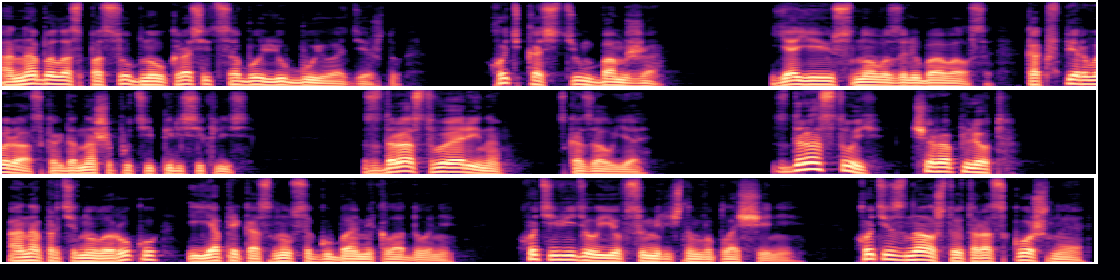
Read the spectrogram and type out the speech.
она была способна украсить собой любую одежду, хоть костюм бомжа. Я ею снова залюбовался, как в первый раз, когда наши пути пересеклись. «Здравствуй, Арина», — сказал я. «Здравствуй, чероплет». Она протянула руку, и я прикоснулся губами к ладони. Хоть и видел ее в сумеречном воплощении. Хоть и знал, что это роскошное,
